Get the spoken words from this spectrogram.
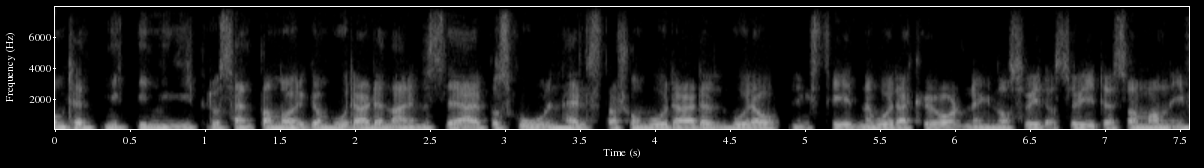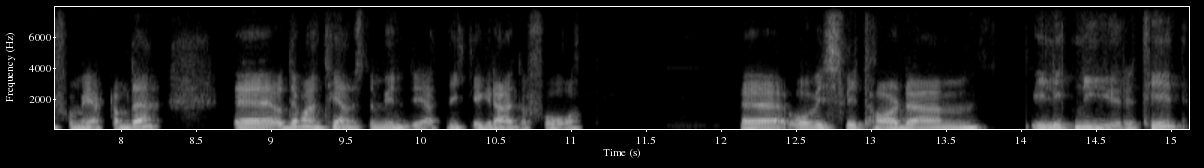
omtrent 99% av Norge om hvor er det nærmeste jeg er på skolen, helsestasjon, hvor er det, hvor er åpningstidene, hvor er køordningen osv. Så, så, videre. så man informert om det. Eh, og Det var en tjeneste myndighetene ikke greide å få opp. Eh, og Hvis vi tar det mm, i litt nyere tid,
